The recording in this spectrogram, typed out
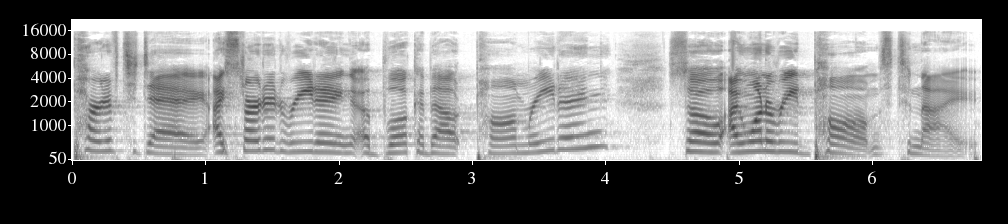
part of today. I started reading a book about palm reading, so I want to read palms tonight.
